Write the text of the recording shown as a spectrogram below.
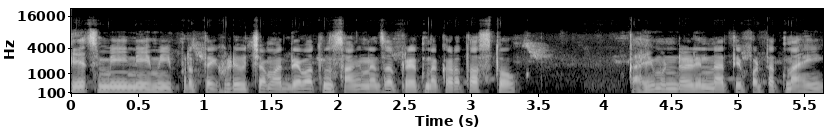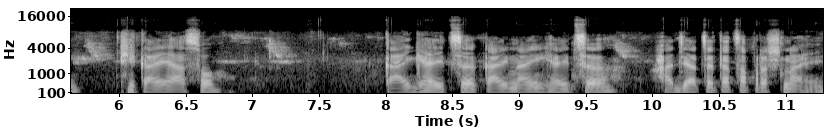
तेच मी नेहमी प्रत्येक व्हिडिओच्या माध्यमातून सांगण्याचा प्रयत्न करत असतो. काही मंडळींना ते पटत नाही. ठीक आहे असो. काय घ्यायचं काय नाही घ्यायचं हा ज्याचा त्याचा प्रश्न आहे.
